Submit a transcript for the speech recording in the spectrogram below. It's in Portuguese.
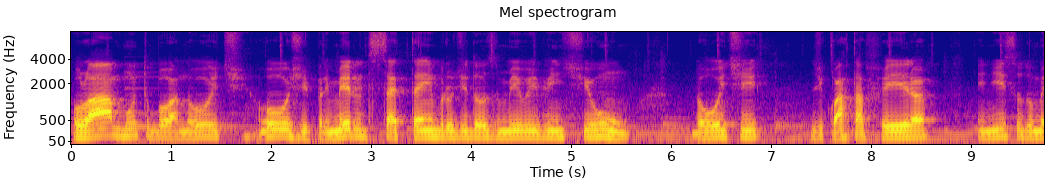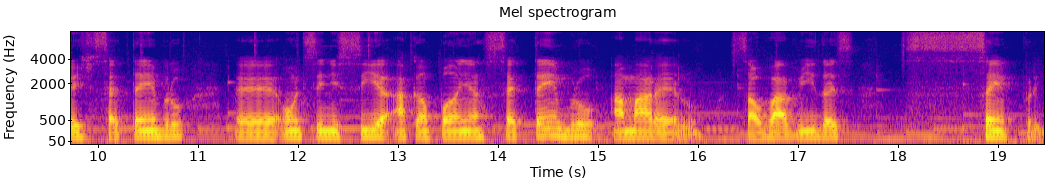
Olá, muito boa noite. Hoje, 1 de setembro de 2021, noite de quarta-feira, início do mês de setembro, é, onde se inicia a campanha Setembro Amarelo Salvar Vidas Sempre.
